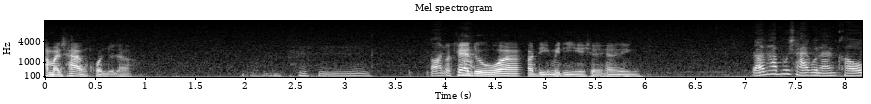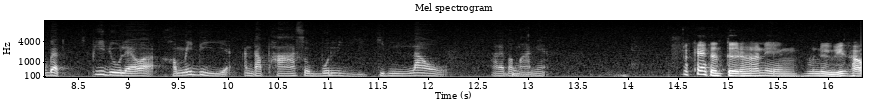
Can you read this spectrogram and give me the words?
ธรรมชาติของคนอยู่แล้ว อื้อหือตอนก็แค่ดูว่าดีไม่ดีเฉยๆแค่นั้นเอง แล้วถ้าผู้ชายคนนั้นเขาแบบพี่ดูแล้วอะเขาไม่ดีอะอันดาพาสูบบุหรี่กินเหล้าอะไรประมาณเนี้ย ก็แค่เตือนๆเท่านั้นเอง มันอยู่ที่เขา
